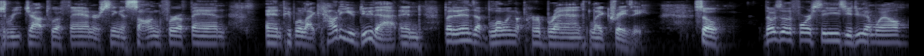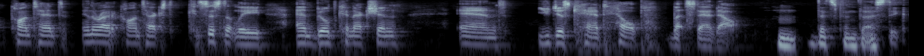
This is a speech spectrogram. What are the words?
to reach out to a fan or sing a song for a fan. And people are like how do you do that? And but it ends up blowing up her brand like crazy. So those are the four c's. You do them well. Content in the right context consistently and build connection. And you just can't help but stand out Hmm, that's fantastic.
